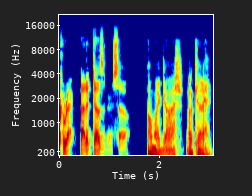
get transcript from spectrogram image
Correct. About a dozen or so. Oh my gosh. Okay.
